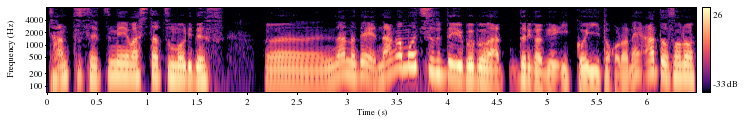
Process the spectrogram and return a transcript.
ちゃんと説明はしたつもりです。うん、なので、長持ちするという部分は、とにかく一個いいところね。あとその、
